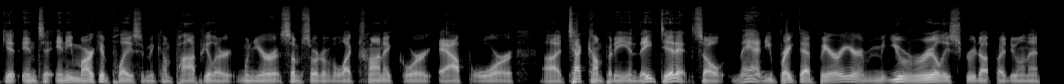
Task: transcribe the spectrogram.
get into any marketplace and become popular when you're some sort of electronic or app or uh, tech company, and they did it. So, man, you break that barrier, and you really screwed up by doing that.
